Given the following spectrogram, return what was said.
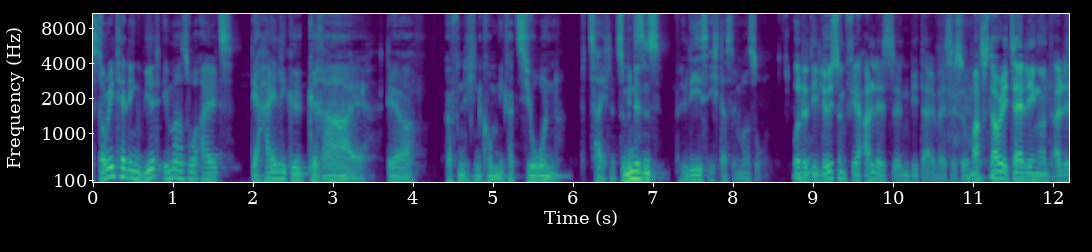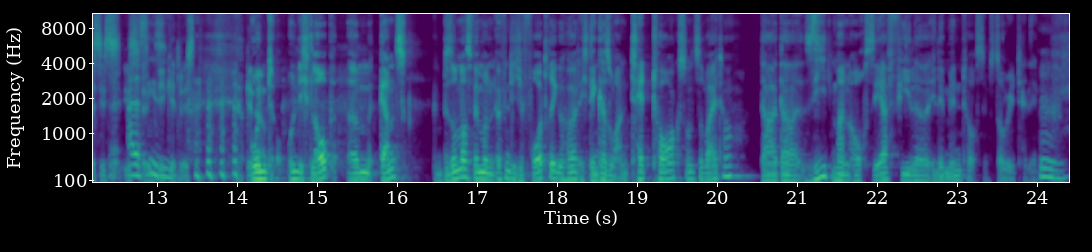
Storytelling wird immer so als der heilige Gral der öffentlichen Kommunikation bezeichnet. Zumindest lese ich das immer so. Oder mhm. die Lösung für alles irgendwie teilweise so. Mach Storytelling und alles ist, ist alles irgendwie easy. gelöst. Genau. Und, und ich glaube, ähm, ganz besonders wenn man öffentliche Vorträge hört, ich denke ja so an TED Talks und so weiter, da, da sieht man auch sehr viele Elemente aus dem Storytelling. Mhm.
